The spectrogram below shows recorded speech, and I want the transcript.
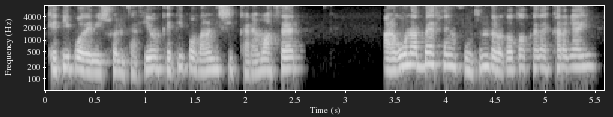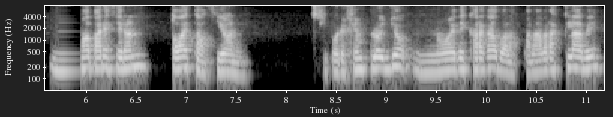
qué tipo de visualización, qué tipo de análisis queremos hacer. Algunas veces, en función de los datos que descarguéis, no aparecerán todas estas opciones. Si, por ejemplo, yo no he descargado las palabras clave,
